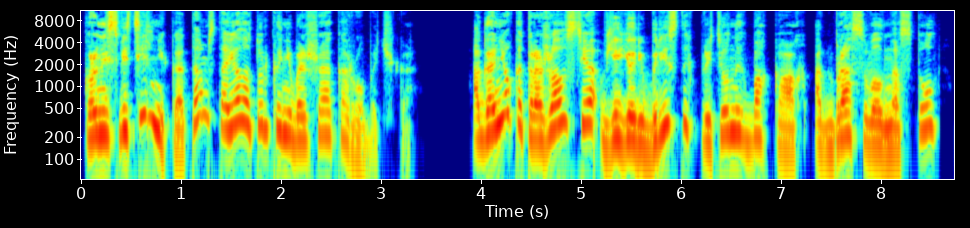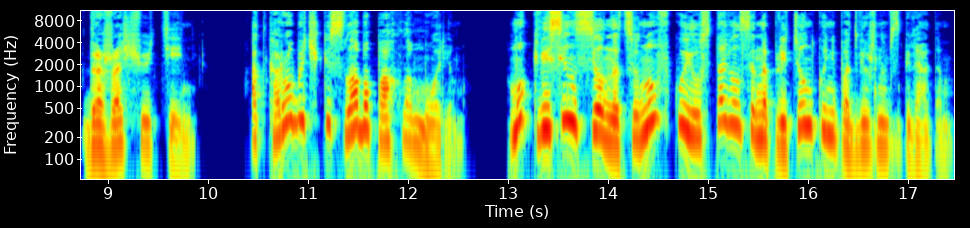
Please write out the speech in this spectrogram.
Кроме светильника, там стояла только небольшая коробочка. Огонек отражался в ее ребристых плетеных боках, отбрасывал на стол дрожащую тень. От коробочки слабо пахло морем. Моквисин сел на циновку и уставился на плетенку неподвижным взглядом.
